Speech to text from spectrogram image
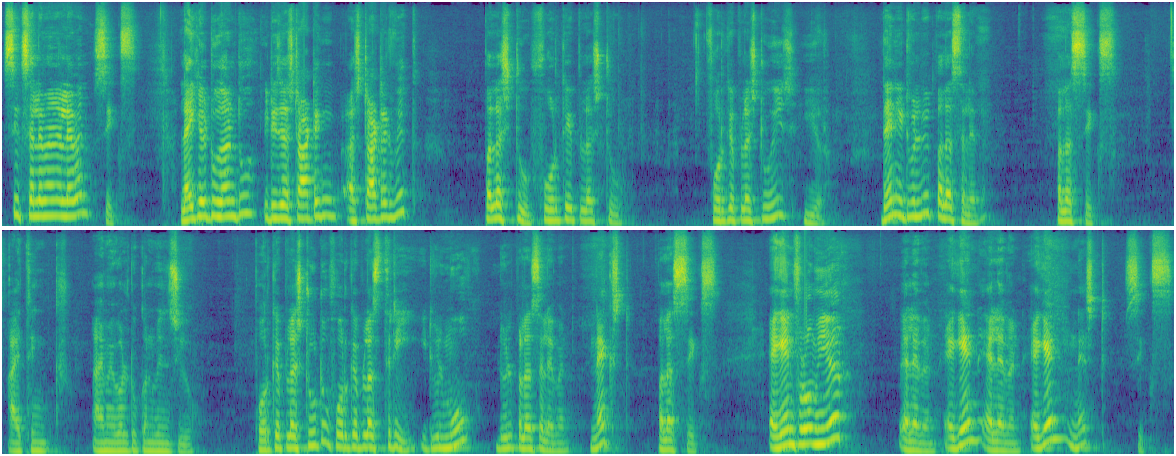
6 11 11 6 like here 2002 it is a starting uh, started with plus 2 4k plus 2 4k plus 2 is here. Then it will be plus 11 plus 6 i think i am able to convince you. 4k plus 2 to 4k plus 3 it will move it will plus 11 next plus 6 again from here 11 again 11 again next 6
